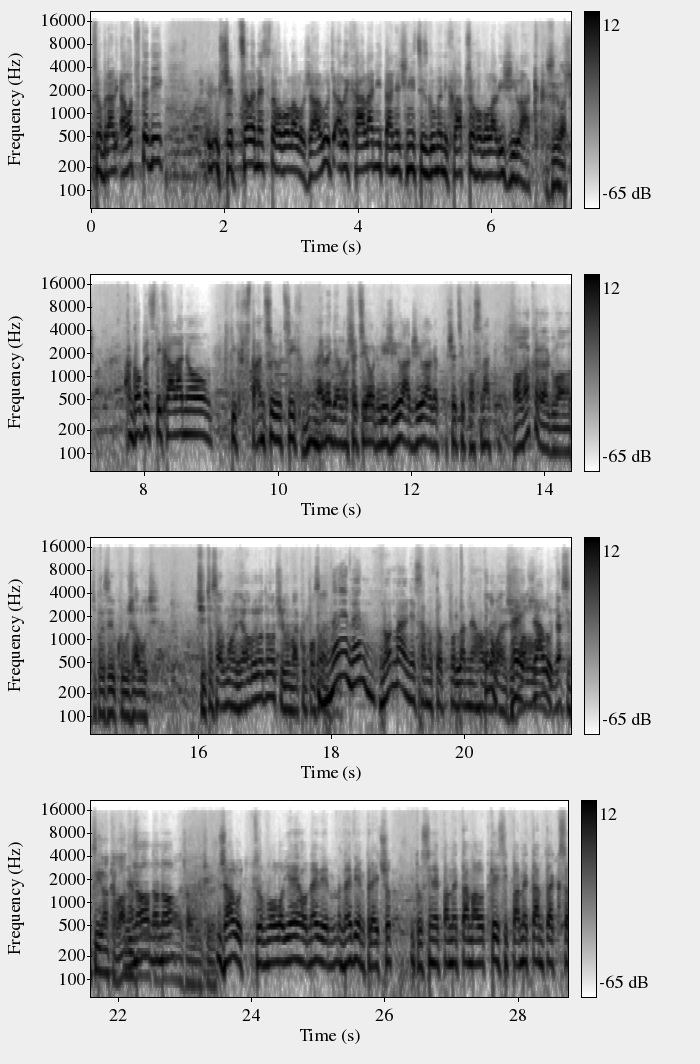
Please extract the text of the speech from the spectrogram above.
sme brali. A odvtedy že celé mesto ho volalo Žaluť, ale chalani, tanečníci z gumených chlapcov ho volali Žilák. Žila. A kopec tých chalaňov, tých stancujúcich, nevedelo, všetci hovorili Žilák, Žilák a všetci posratí. A on ako reagoval na tú prezivku žaluť? Či to sa mu nehovorilo do očí, len ako poznať? Ne, ne, normálne sa mu to podľa mňa To hovorilo. normálne, že Hej, žaluť. jak si ty nejaká ladiš, No, no, no. Žaluť, že... Žaluť, to bolo jeho, neviem, neviem prečo, to si nepamätám, ale odkedy si pamätám, tak sa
